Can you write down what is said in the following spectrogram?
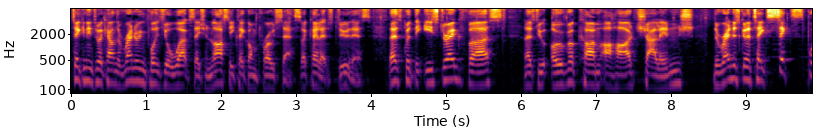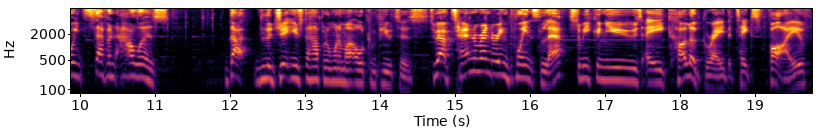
taking into account the rendering points of your workstation. Lastly, click on process. Okay, let's do this. Let's put the Easter egg first. Let's do overcome a hard challenge. The render is going to take 6.7 hours. That legit used to happen on one of my old computers. So we have 10 rendering points left, so we can use a color grade that takes 5.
